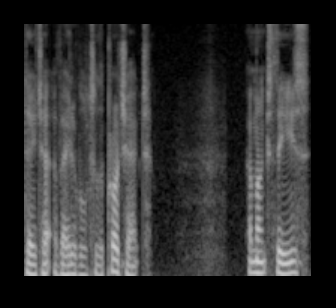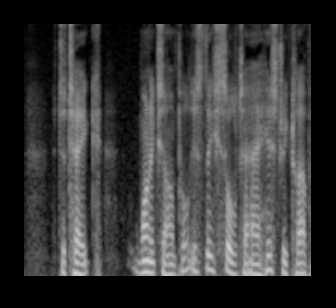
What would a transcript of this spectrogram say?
data available to the project. Amongst these, to take one example is the Saltaire History Club.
